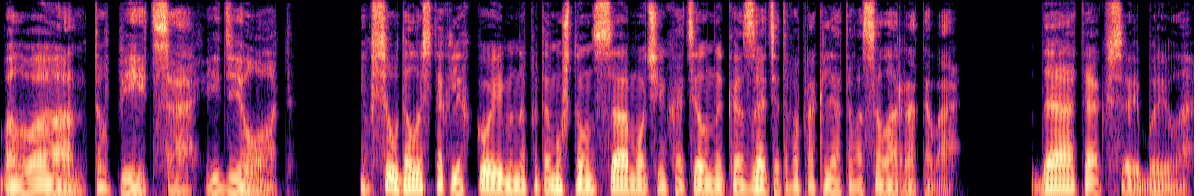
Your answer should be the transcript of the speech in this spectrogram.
Болван, тупица, идиот. Им все удалось так легко именно потому, что он сам очень хотел наказать этого проклятого Саларатова. Да, так все и было.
